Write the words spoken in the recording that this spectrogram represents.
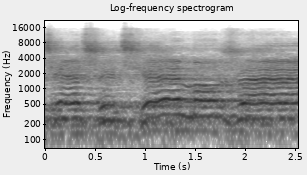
cieszyć się może.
